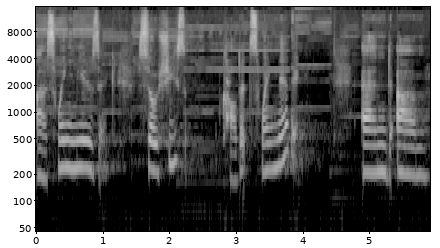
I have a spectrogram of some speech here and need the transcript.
uh, swing music. So she's called it swing knitting. And um,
